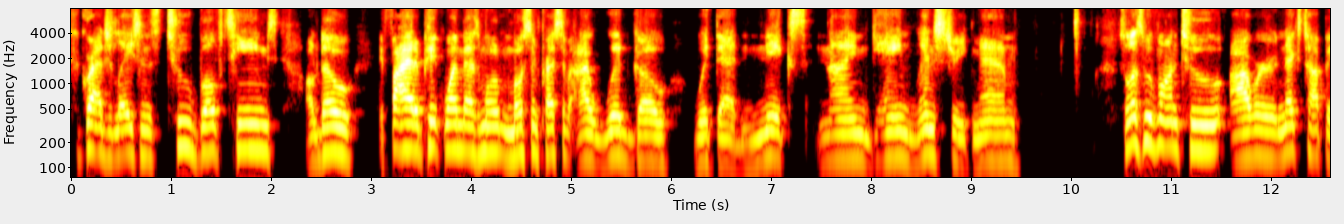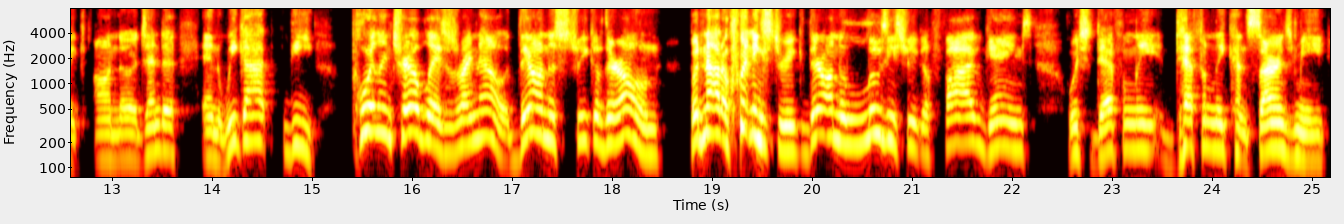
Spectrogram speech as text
congratulations to both teams. Although if I had to pick one that's more, most impressive, I would go with that Knicks nine game win streak, man. So let's move on to our next topic on the agenda. And we got the Portland Trailblazers right now. They're on a streak of their own, but not a winning streak. They're on the losing streak of five games, which definitely, definitely concerns me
